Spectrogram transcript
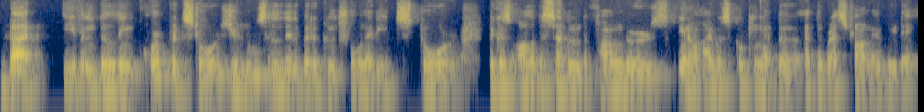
But even building corporate stores, you lose a little bit of control at each store because all of a sudden the founders, you know, I was cooking at the at the restaurant every day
